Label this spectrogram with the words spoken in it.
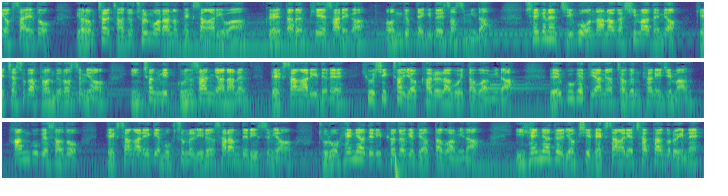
역사에도 여름철 자주 출몰하는 백상아리와 그에 따른 피해 사례가 언급되기도 했었습니다. 최근엔 지구 온난화가 심화되며 개체수가 더 늘었으며 인천 및 군산 연안은 백상아리들의 휴식처 역할을 하고 있다고 합니다. 외국에 비하면 적은 편이지만 한국에서도 백상아리에게 목숨을 잃은 사람들이 있으며 주로 해녀들이 표적이 되었다고 합니다. 이 해녀들 역시 백상아리의 착각으로 인해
